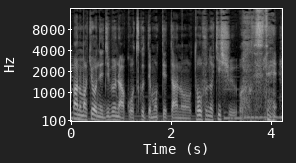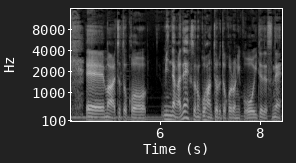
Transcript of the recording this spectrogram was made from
まあ、あの、まあ、今日ね、自分らこう作って持っていったあの、豆腐のキッシュをですね、えー、まあ、ちょっとこう、みんながね、そのご飯取るところにこう置いてですね。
